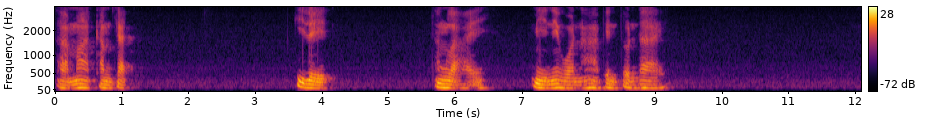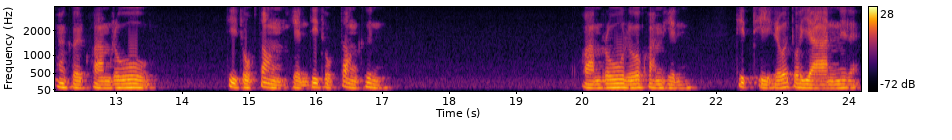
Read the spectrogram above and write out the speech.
สามารถกำจัด กิเลสทั้งหลาย มีนิวรณ์ห้าเป็นต้นได้เมื่อเกิดความรู้ที่ถูกต้องเห็นที่ถูกต้องขึ้น ความรู้หรือว่าความเห็นทิฏฐิหรือว่าตัวยานนี่แหละ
